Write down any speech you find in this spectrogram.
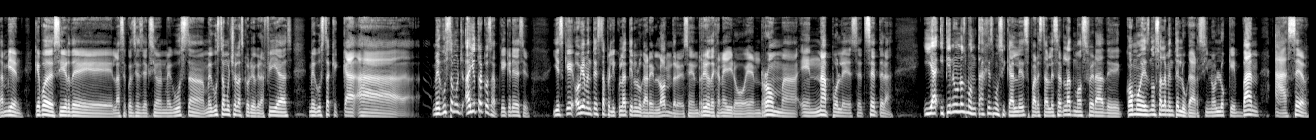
También, ¿qué puedo decir de las secuencias de acción? Me gusta, me gusta mucho las coreografías, me gusta que ah, me gusta mucho. Hay otra cosa que quería decir. Y es que obviamente esta película tiene lugar en Londres, en Río de Janeiro, en Roma, en Nápoles, etc. Y, y, tiene unos montajes musicales para establecer la atmósfera de cómo es no solamente el lugar, sino lo que van a hacer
